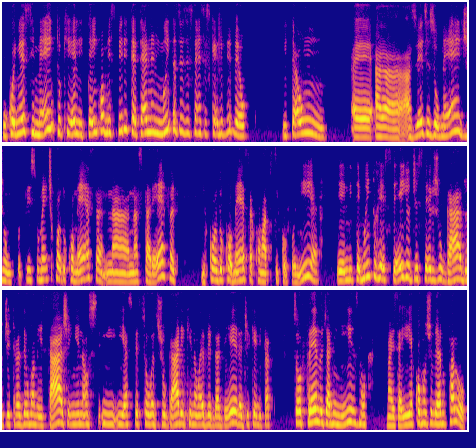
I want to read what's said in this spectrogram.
o conhecimento que ele tem como espírito eterno em muitas existências que ele viveu. Então, é, a, às vezes o médium, principalmente quando começa na, nas tarefas e quando começa com a psicofonia, ele tem muito receio de ser julgado, de trazer uma mensagem e, não, e, e as pessoas julgarem que não é verdadeira, de que ele está sofrendo de animismo, mas aí é como o Juliano falou,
